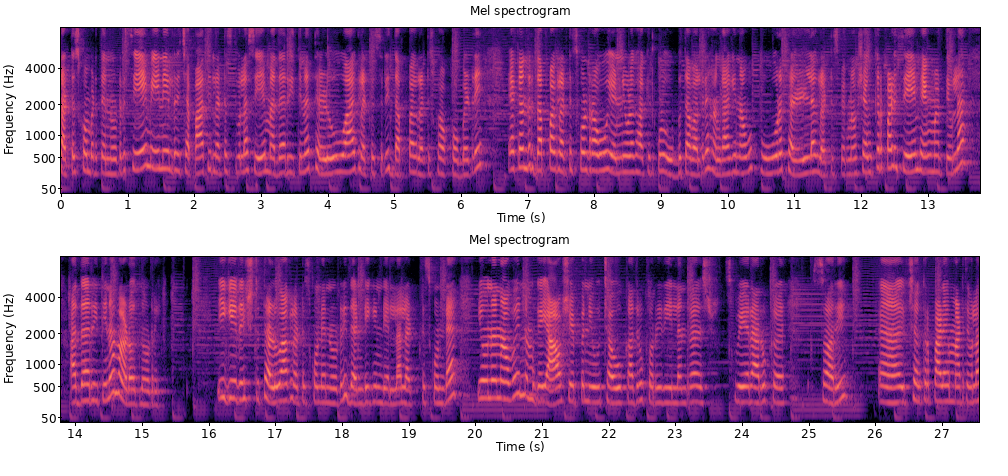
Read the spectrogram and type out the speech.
ಲಟ್ಟಿಸ್ಕೊಂಡ್ಬಿಡ್ತೇನೆ ನೋಡ್ರಿ. ಸೇಮ್ ಏನಿಲ್ಲ ರೀ ಚಪಾತಿ ಲಟ್ಟಿಸ್ತೀವಲ್ಲ ಸೇಮ್ ಅದೇ ರೀತಿನ ತೆಳುವಾಗಿ ಲಟ್ಟಿಸ್ರಿ. ದಪ್ಪಾಗಿ ಲಟ್ಟಿಸ್ಕೊಕ್ ಹೋಗ್ಬೇಡ್ರಿ. ಯಾಕಂದ್ರೆ ದಪ್ಪಾಗಿ ಲಟ್ಟಿಸ್ಕೊಂಡ್ರೆ ಅವು ಎಣ್ಣೆ ಒಳಗೆ ಹಾಕಿದ್ಕೊಂಡು ಉಬ್ಬುತ್ತಾವಲ್ಲ ರೀ ಹಾಗಾಗಿ ನಾವು ಪೂರ ತೆಳ್ಳಗೆ ಲಟ್ಟಿಸ್ಬೇಕು. ನಾವು ಶಂಕರಪಾಳಿ ಸೇಮ್ ಹೆಂಗೆ ಮಾಡ್ತೀವಲ್ಲ, ಅದೇ ರೀತಿನ ಮಾಡೋದು ನೋಡ್ರಿ. ಈಗ ಇದಿಷ್ಟು ತೆಳುವಾಗಿ ಲಟ್ಟಿಸ್ಕೊಂಡೆ ನೋಡ್ರಿ. ದಂಡಿ ಗಿಂಡಿ ಎಲ್ಲ ಲಟ್ಟಿಸ್ಕೊಂಡೆ. ಇವನ್ನ ನಾವು ನಮಗೆ ಯಾವ ಶೇಪ್ ನೀವು ಚೌಕಾದರೂ ಕೊರೀರಿ, ಇಲ್ಲಾಂದ್ರೆ ಸ್ಕ್ವೇರ್ ಆರು ಕ ಸಾರಿ ಶಂಕರಪಾಳೆ ಮಾಡ್ತೀವಲ್ಲ,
